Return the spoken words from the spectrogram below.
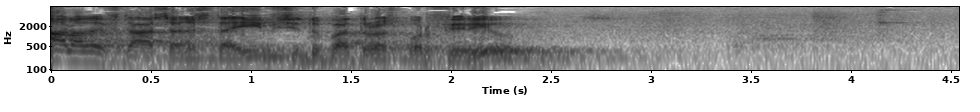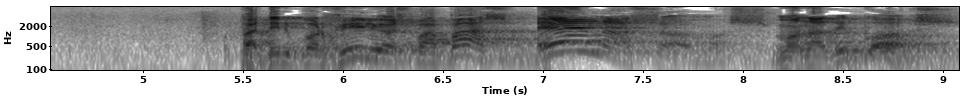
αλλά δεν φτάσανε στα ύψη του πατρός Πορφυρίου. Πατήρ Πορφύριος παπάς ένας όμως μοναδικός.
